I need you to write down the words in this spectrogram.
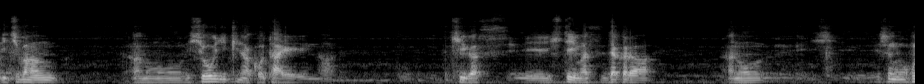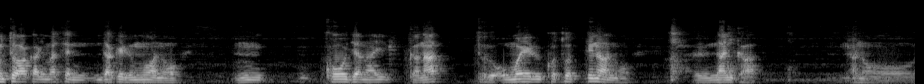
一番あの、正直な答えな気がしています。だから、あの、その、本当はわかりません。だけれども、あの、うん、こうじゃないかな、と思えることっていうのは、あの、何か、あの、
